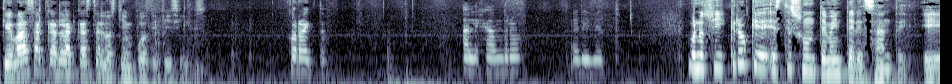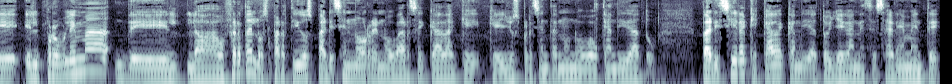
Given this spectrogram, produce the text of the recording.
que va a sacar la casta en los tiempos difíciles. Correcto. Alejandro, Heribet. Bueno, sí, creo que este es un tema interesante. Eh, el problema de la oferta de los partidos parece no renovarse cada que, que ellos presentan un nuevo candidato pareciera que cada candidato llega necesariamente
